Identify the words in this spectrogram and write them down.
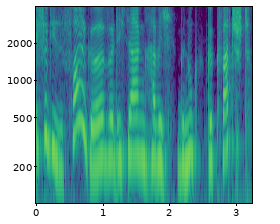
für diese Folge würde ich sagen, habe ich genug gequatscht.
